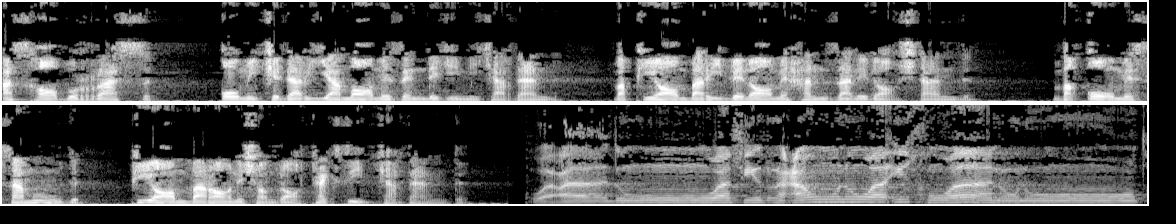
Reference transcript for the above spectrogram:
اصحاب الرس قومی که در یمام زندگی می کردند و پیامبری به نام حنزله داشتند و قوم سمود پیامبرانشان را تکذیب کردند. و عاد و فرعون و اخوان لوط.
